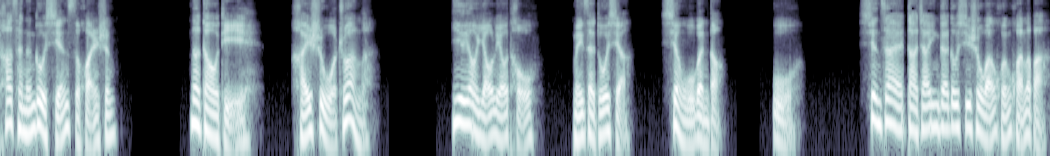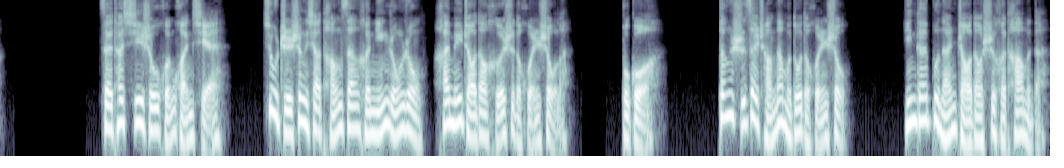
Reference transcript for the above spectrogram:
他才能够险死还生。那到底还是我赚了。叶耀摇了摇头，没再多想，向武问道：“武，现在大家应该都吸收完魂环了吧？”在他吸收魂环前，就只剩下唐三和宁荣荣还没找到合适的魂兽了。不过，当时在场那么多的魂兽，应该不难找到适合他们的。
